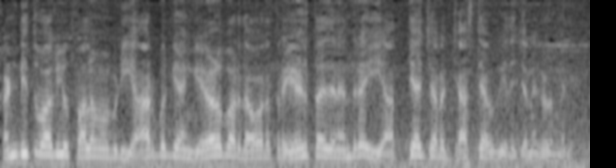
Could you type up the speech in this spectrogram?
ಖಂಡಿತವಾಗ್ಲೂ ಫಾಲೋ ಮಾಡ್ಬಿಡಿ. ಯಾರ ಬಗ್ಗೆ ಹಂಗೆ ಹೇಳಬಾರ್ದು, ಅವ್ರ ಹತ್ರ ಹೇಳ್ತಾ ಇದ್ದಾನೆ ಅಂದ್ರೆ ಈ ಅತ್ಯಾಚಾರ ಜಾಸ್ತಿ ಆಗಿದೆ ಜನಗಳ ಮೇಲೆ.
